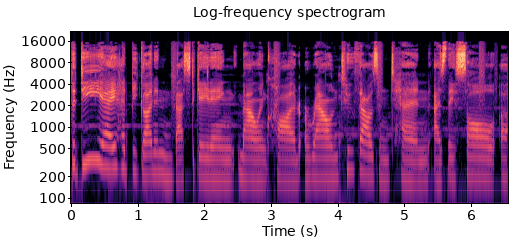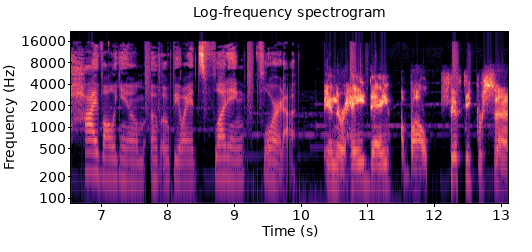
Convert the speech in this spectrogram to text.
The DEA had begun investigating Mallinckrodt around 2010 as they saw a high volume of opioids flooding Florida. In their heyday, about 50%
